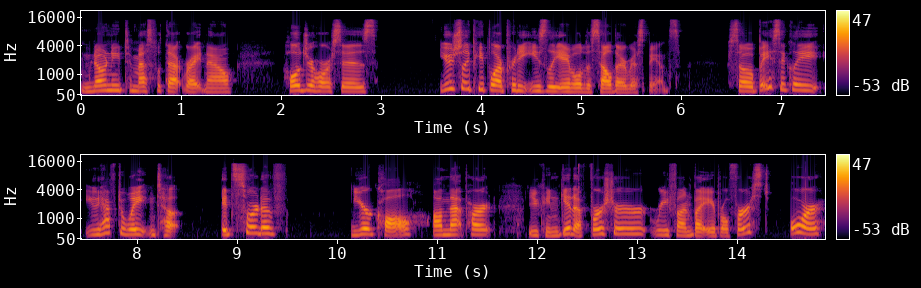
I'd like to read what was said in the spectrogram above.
No need to mess with that right now. Hold your horses. Usually, people are pretty easily able to sell their wristbands. So basically, you have to wait until it's sort of your call on that part. You can get a for sure refund by April 1st, or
